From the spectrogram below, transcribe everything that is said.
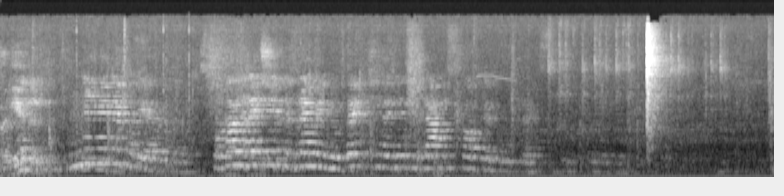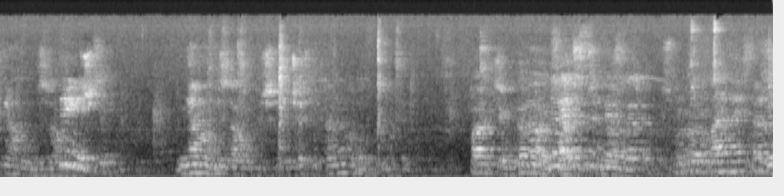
Бариера ли? Не, не, не бариерата. Така наречените временни обекти на един голям спортен комплекс. Нямам визуално Три впечатление. неща. Нямам визуално впечатление, честно казвам, не мога да коментирам. Паркинга на Къде ще се вижда? Не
